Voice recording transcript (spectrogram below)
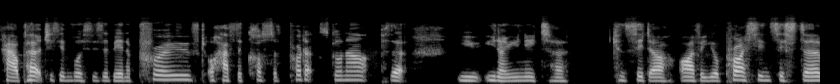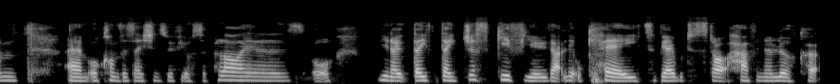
how purchase invoices are being approved or have the cost of products gone up that you you know you need to consider either your pricing system um, or conversations with your suppliers or you know they they just give you that little key to be able to start having a look at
